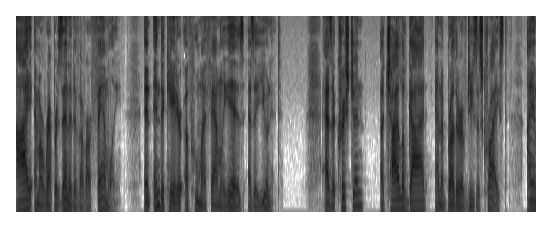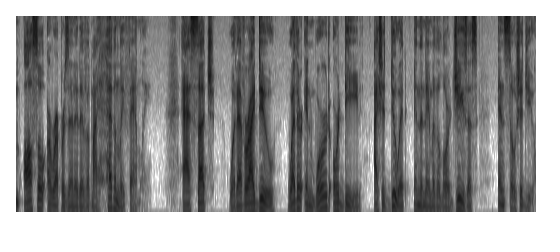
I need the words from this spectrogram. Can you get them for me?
I am a representative of our family, an indicator of who my family is as a unit. As a Christian, a child of God, and a brother of Jesus Christ, I am also a representative of my heavenly family. As such, whatever I do, whether in word or deed, I should do it in the name of the Lord Jesus, and so should you.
